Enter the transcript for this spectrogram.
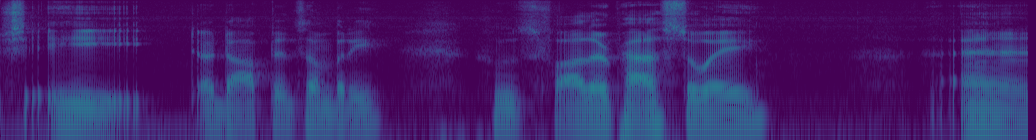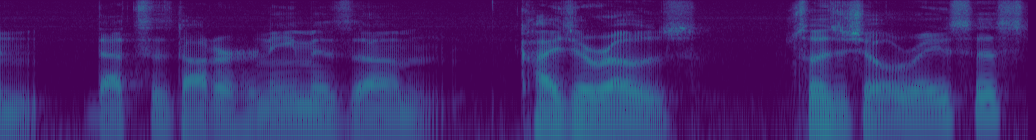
She he adopted somebody whose father passed away, and that's his daughter. Her name is um, Kayja Rose. So is Joe a racist?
